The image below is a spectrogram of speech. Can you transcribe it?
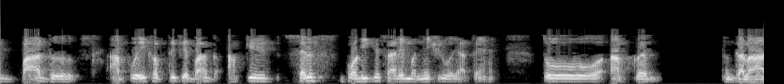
बाद, आपको एक हफ़्ते के बाद आपके सेल्स बॉडी के सारे मरने शुरू हो जाते हैं। तो आपका गला,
